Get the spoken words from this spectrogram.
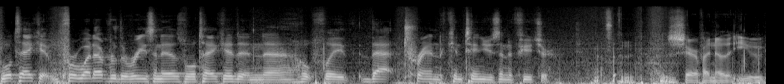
we'll take it for whatever the reason is. We'll take it, and uh, hopefully that trend continues in the future. And Sheriff, I know that you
